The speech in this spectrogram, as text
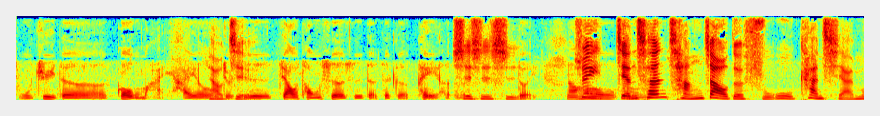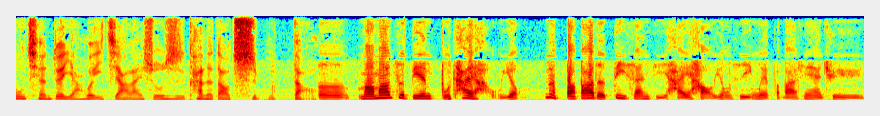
辅具的购买，还有就是交通设施的这个配合。是是是，对。所以简称长照的服务，看起来目前对雅慧一家来说是看得到吃不到。呃，妈妈这边不太好用，那爸爸的第三集还好用，是因为爸爸现在去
